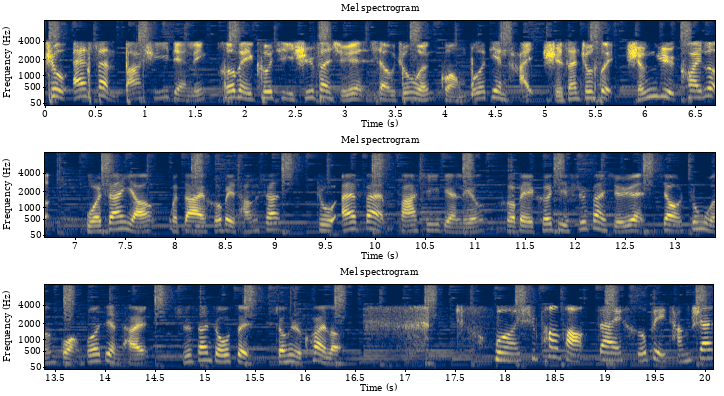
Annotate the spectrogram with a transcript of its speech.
祝 FM 八十一点零河北科技师范学院校中文广播电台十三周岁生日快乐！我是安阳，我在河北唐山，祝 FM 八十一点零河北科技师范学院校中文广播电台十三周岁生日快乐！我是泡泡，在河北唐山，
